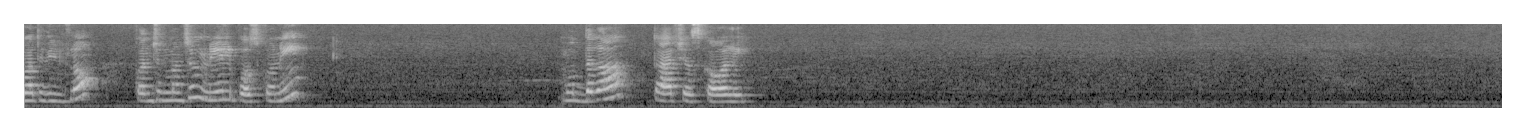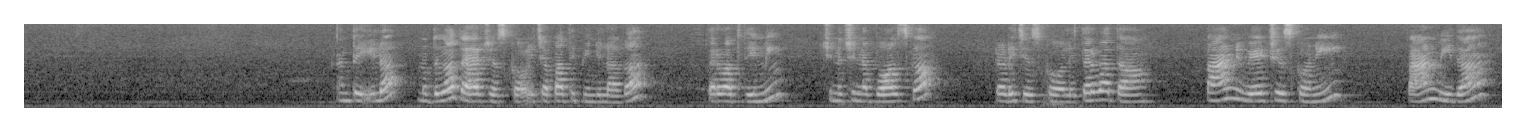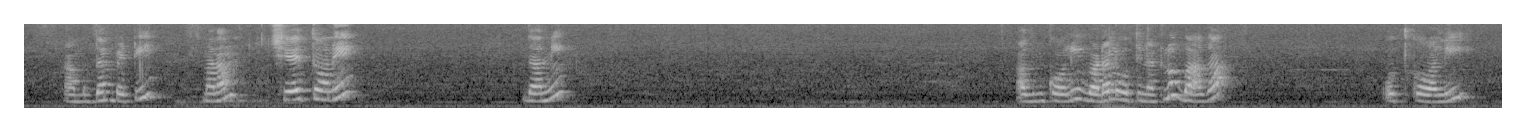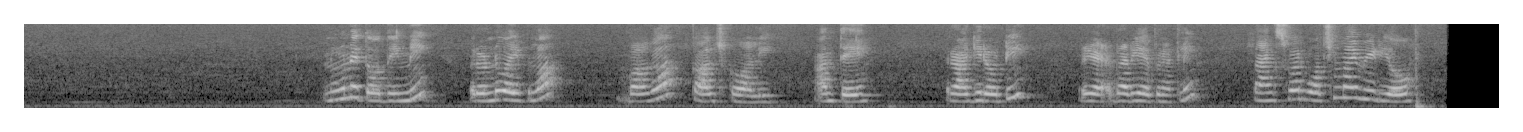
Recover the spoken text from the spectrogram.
తర్వాత దీంట్లో కొంచెం కొంచెం నీళ్ళు పోసుకొని ముద్దగా తయారు చేసుకోవాలి. అంతే ఇలా ముద్దగా తయారు చేసుకోవాలి. చపాతీ పిండిలాగా. తర్వాత దీన్ని చిన్న చిన్న బాల్స్గా రెడీ చేసుకోవాలి. తర్వాత ప్యాన్ని వేడి చేసుకొని పాన్ మీద ఆ ముద్దను పెట్టి మనం చేత్తోని దాన్ని అదుముకోవాలి వడలు ఒత్తినట్లు బాగా ఒత్తుకోవాలి. నూనెతో దీన్ని రెండు వైపులా బాగా కాల్చుకోవాలి. అంతే. రాగి రోటీ ready అయిపోయినట్లే. Thanks for watching my video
